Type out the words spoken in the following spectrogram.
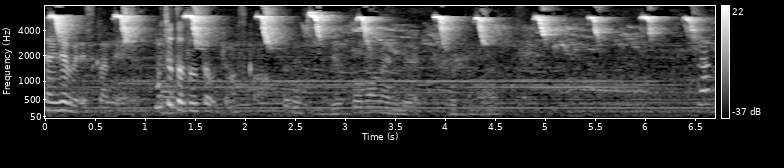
大丈夫ですかねもうちょっと撮っておきますか？そうです流行画面で撮ってもらって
